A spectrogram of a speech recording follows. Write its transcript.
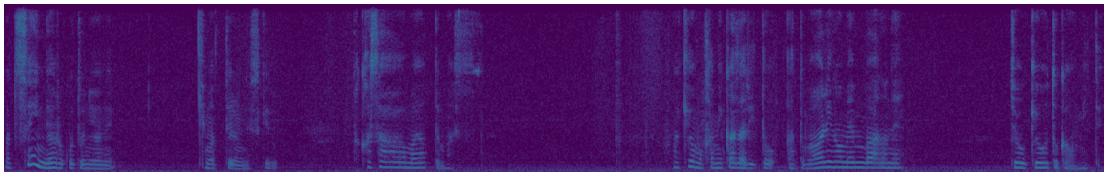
まあ、ツインであることにはね決まってるんですけど高さ迷ってます、まあ、今日も髪飾りとあと周りのメンバーのね状況とかを見て。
